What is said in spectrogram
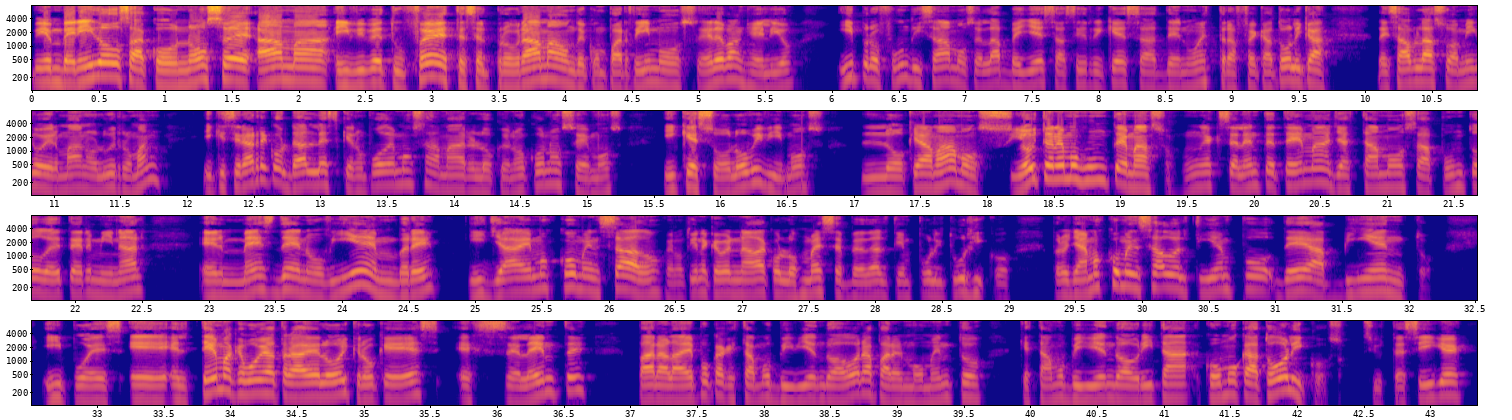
Bienvenidos a Conoce, Ama y Vive tu Fe. Este es el programa donde compartimos el Evangelio y profundizamos en las bellezas y riquezas de nuestra fe católica. Les habla su amigo y hermano Luis Román y quisiera recordarles que no podemos amar lo que no conocemos y que solo vivimos lo que amamos. Y hoy tenemos un temazo, un excelente tema. Ya estamos a punto de terminar el mes de noviembre y ya hemos comenzado, que no tiene que ver nada con los meses, ¿verdad? El tiempo litúrgico, pero ya hemos comenzado el tiempo de Adviento. Y pues eh, el tema que voy a traer hoy creo que es excelente para la época que estamos viviendo ahora, para el momento que estamos viviendo ahorita como católicos. Si usted sigue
